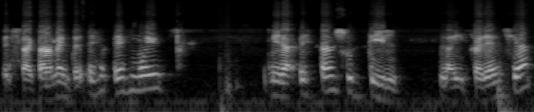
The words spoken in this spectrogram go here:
Exactamente. Es, muy, mira, es tan sutil la diferencia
